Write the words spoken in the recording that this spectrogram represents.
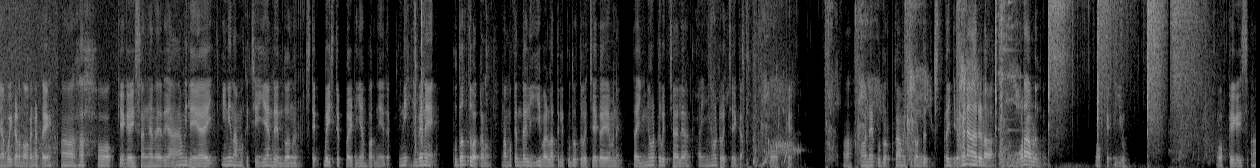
ഞാൻ പോയി കിടന്ന് ഉറങ്ങട്ടെ ആഹാ ഓക്കെ ഗൈസ് അങ്ങനെ രാവിലെയായി. ഇനി നമുക്ക് ചെയ്യേണ്ട എന്തോന്ന് സ്റ്റെപ്പ് ബൈ സ്റ്റെപ്പ് ആയിട്ട് ഞാൻ പറഞ്ഞു തരാം ഇനി ഇവനെ കുതിർത്ത് വെക്കണം. നമുക്ക് എന്തായാലും ഈ വെള്ളത്തിൽ കുതിർത്ത് വെച്ചേക്കാം ഇവനെ ഇങ്ങോട്ട് വെച്ചാലാ? ഇങ്ങോട്ട് വെച്ചേക്കാം. ഓക്കെ അവനെ കുതിർക്കാൻ വെച്ചിട്ടുണ്ട്. എടാ യവനാരടാ ഓടാ അവിടുന്ന്. ഓക്കെ അയ്യോ. Okay guys. ആ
